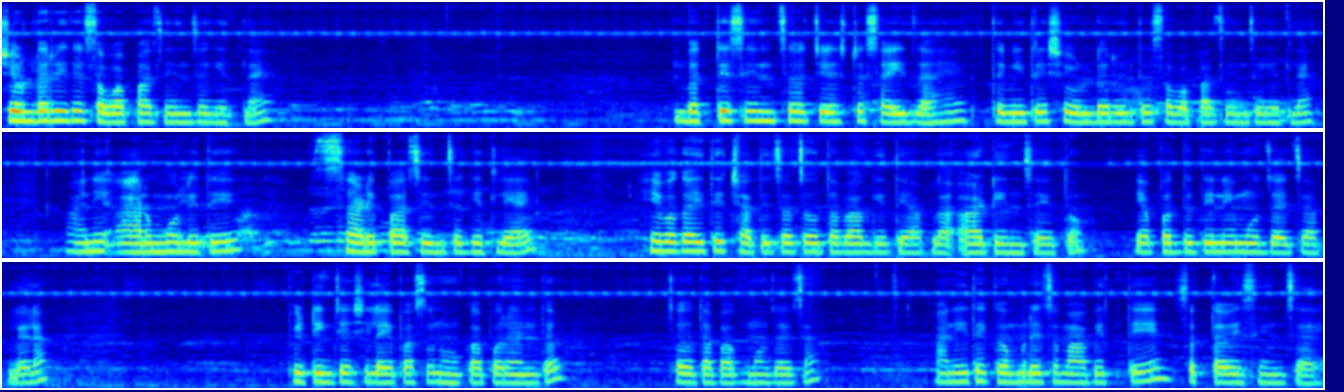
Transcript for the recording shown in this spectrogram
शोल्डर इथे सव्वा पाच इंच घेतला आहे. बत्तीस इंच चेस्ट साईज आहे तर मी ते शोल्डर इथे सव्वा पाच इंच घेतला आहे. आणि आर्मोल इथे साडेपाच इंच घेतले आहे. हे बघा इथे छातीचा चौथा भाग इथे आपला आठ इंच येतो. या पद्धतीने मोजायचं आपल्याला. फिटिंगच्या शिलाईपासून हुकापर्यंत चौथा भाग मोजायचा. आणि इथे कमरेचं माप इथे सत्तावीस इंच आहे.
